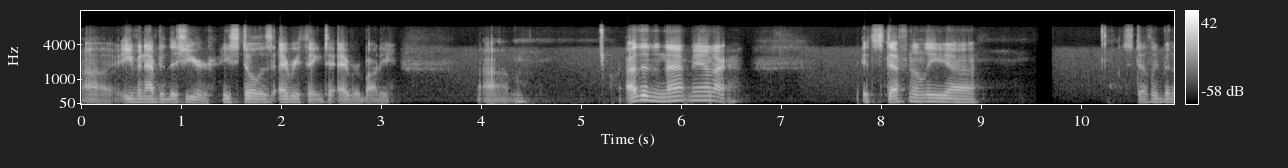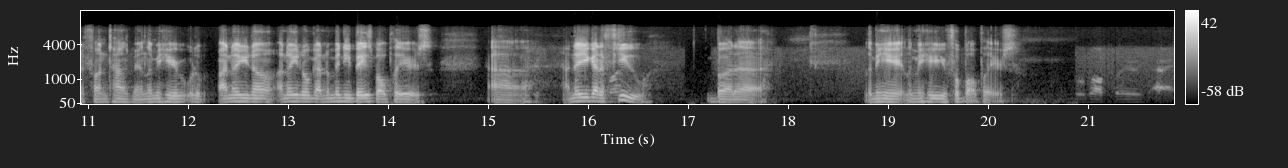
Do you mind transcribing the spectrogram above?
Uh, even after this year, he still is everything to everybody. Um, other than that, man, I, it's definitely uh, it's definitely been a fun time, man. Let me hear. What, I know you know. I know you don't got no many baseball players. Uh, I know you got a few, but uh, let me hear. Let me hear your football players. Football players. All right.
